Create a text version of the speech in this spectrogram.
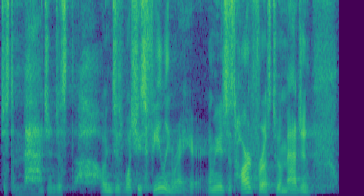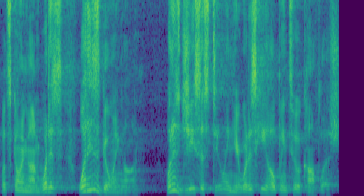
Just imagine, just, oh, and just what she's feeling right here. I mean, it's just hard for us to imagine what's going on. What is, what is going on? What is Jesus doing here? What is he hoping to accomplish?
